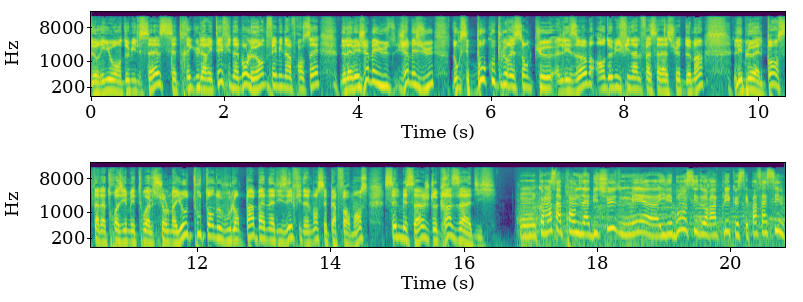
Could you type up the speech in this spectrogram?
de Rio en 2016. Cette régularité, finalement, le hand féminin français ne l'avait jamais eu, jamais eu. Donc c'est beaucoup plus récent que les hommes. En demi-finale face à la Suède demain, les Bleus, elles pensent à la troisième étoile sur le maillot, tout en ne voulant pas banaliser finalement ses performances. C'est le message de Graza Hadi. On commence à prendre l'habitude, mais euh, il est bon aussi de rappeler que c'est pas facile,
